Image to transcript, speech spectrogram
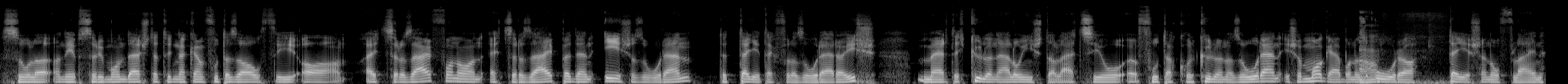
szól a, a népszerű mondás, tehát hogy nekem fut az Authy a, egyszer az iPhone-on, egyszer az iPad-en és az órán, tehát tegyétek fel az órára is, mert egy különálló installáció fut akkor külön az órán, és a magában az Aha. óra teljesen offline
